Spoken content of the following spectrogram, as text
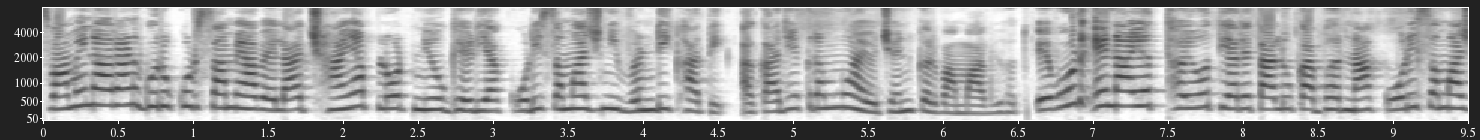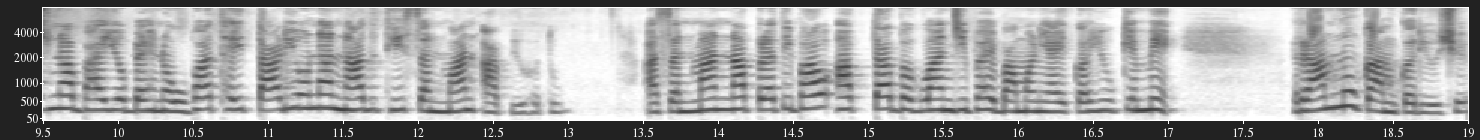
સ્વામિનારાયણ ગુરુકુળ સામે આવેલા છાયા પ્લોટ ન્યૂ ઘેડિયા કોળી સમાજની વંડી ખાતે આ કાર્યક્રમનું આયોજન કરવામાં આવ્યું હતું. એવોર્ડ એનાયત થયો ત્યારે તાલુકાભરના કોળી સમાજના ભાઈઓ બહેનો ઊભા થઈ તાળીઓના નાદથી સન્માન આપ્યું હતું. આ સન્માનના પ્રતિભાવ આપતા ભગવાનજીભાઈ બામણિયાએ કહ્યું કે મેં રામનું કામ કર્યું છે.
